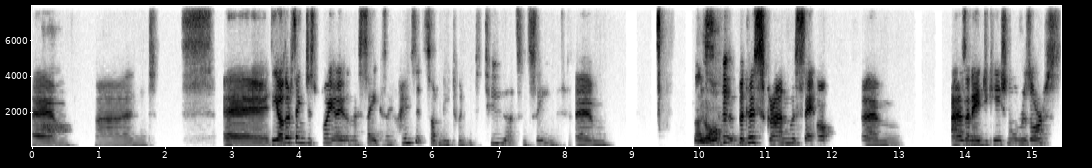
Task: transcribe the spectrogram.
Um, and uh, the other thing, just point out on the site because how is it suddenly twenty to two? That's insane. Um, I know because Scran was set up um, as an educational resource.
